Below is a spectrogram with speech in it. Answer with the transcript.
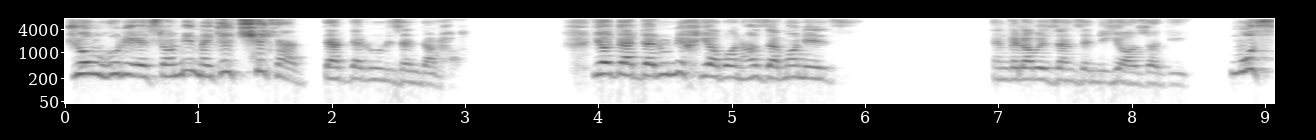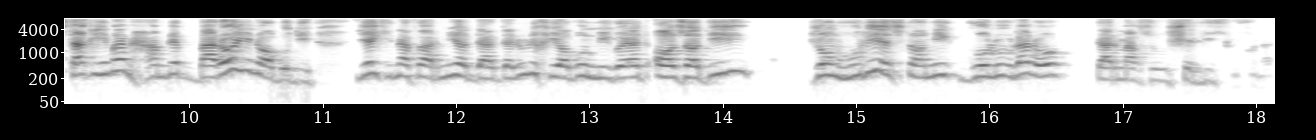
جمهوری اسلامی مگه چه کرد در درون زندان ها یا در درون خیابان ها زمان انقلاب زن زندگی آزادی؟ مستقیما حمله برای نابودی. یک نفر میاد در درون خیابون می‌گوید آزادی؟ جمهوری اسلامی گلوله رو در مغز شلیک می‌کنه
